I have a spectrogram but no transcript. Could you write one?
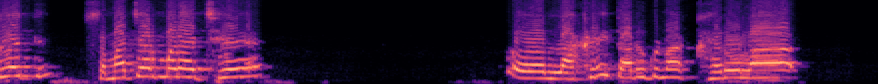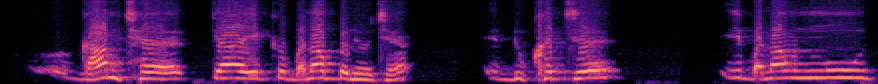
દુઃખદ સમાચાર મળે છે લાખણી તાલુકાના ખરોલા ગામ છે, ત્યાં એક બનાવ બન્યો છે. એ દુઃખદ છે. એ બનાવનું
